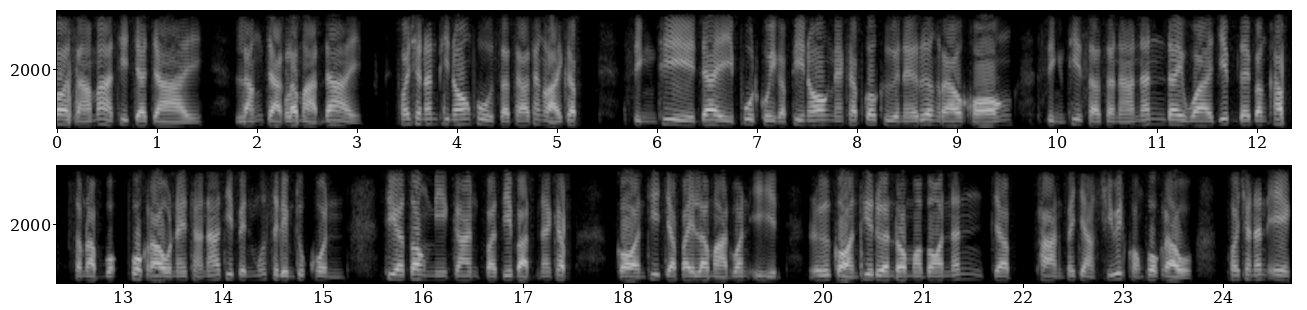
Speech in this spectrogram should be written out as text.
ก็สามารถที่จะจ่ายหลังจากละหมาดได้ เพราะฉะนั้นพี่น้องผู้ศรัทธาทั้งหลายครับ สิ่งที่ได้พูดคุยกับพี่น้องนะครับ ก็คือในเรื่องราวของสิ่งที่ศาสนานั้นได้วายิบได้บังคับสำหรับพวกเราในฐานะที่เป็นมุสลิมทุกคน ที่จะต้องมีการปฏิบัตินะครับ ก่อนที่จะไปละหมาดวันอีดหรือก่อนที่เรือนรอมฎอนนั้นจะผ่านไปจากชีวิตของพวกเรา เพราะฉะนั้นเอง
